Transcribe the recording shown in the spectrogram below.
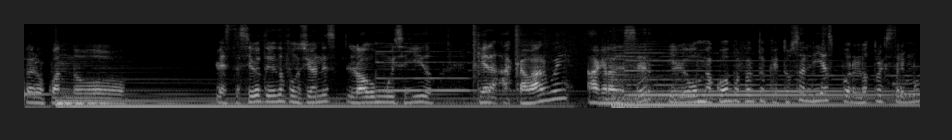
pero cuando este, sigo teniendo funciones, lo hago muy seguido. Que era acabar, güey, agradecer. Y luego me acuerdo perfecto que tú salías por el otro extremo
